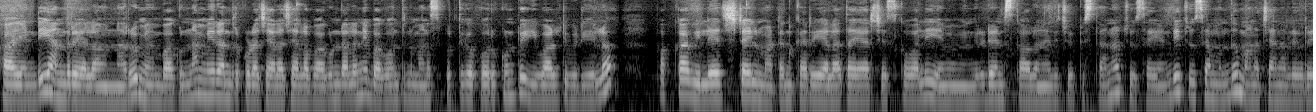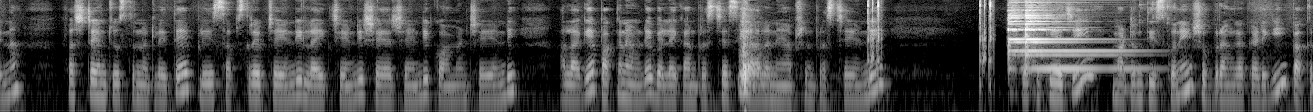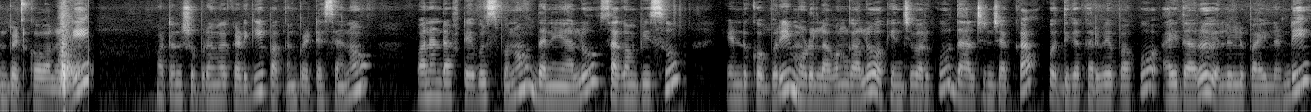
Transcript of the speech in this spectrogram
Hi అండి. అందరూ ఎలా ఉన్నారు? మేము బాగున్నాం. మీరందరూ కూడా చాలా చాలా బాగుండాలని భగవంతుని మనస్ఫూర్తిగా కోరుకుంటూ ఇవాళ వీడియోలో పక్కా విలేజ్ స్టైల్ మటన్ కర్రీ ఎలా తయారు చేసుకోవాలి ఏమేమి ఇంగ్రీడియంట్స్ కావాలనేది చూపిస్తాను. చూసేయండి. చూసే ముందు మన ఛానల్ ఎవరైనా ఫస్ట్ టైం చూస్తున్నట్లయితే ప్లీజ్ సబ్స్క్రైబ్ చేయండి లైక్ చేయండి షేర్ చేయండి కామెంట్ చేయండి. అలాగే పక్కనే ఉండే బెల్లైకాన్ ప్రెస్ చేసి ఆల్ అనే ఆప్షన్ ప్రెస్ చేయండి. ఒక కేజీ మటన్ తీసుకొని శుభ్రంగా కడిగి పక్కన పెట్టుకోవాలండి. మటన్ శుభ్రంగా కడిగి పక్కన పెట్టేశాను. One and half tablespoon ధనియాలు సగం పీసు ఎండు కొబ్బరి మూడు లవంగాలు ఒక ఇంచు వరకు దాల్చిన చెక్క కొద్దిగా కరివేపాకు ఐదారు వెల్లుల్లిపాయలండి.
